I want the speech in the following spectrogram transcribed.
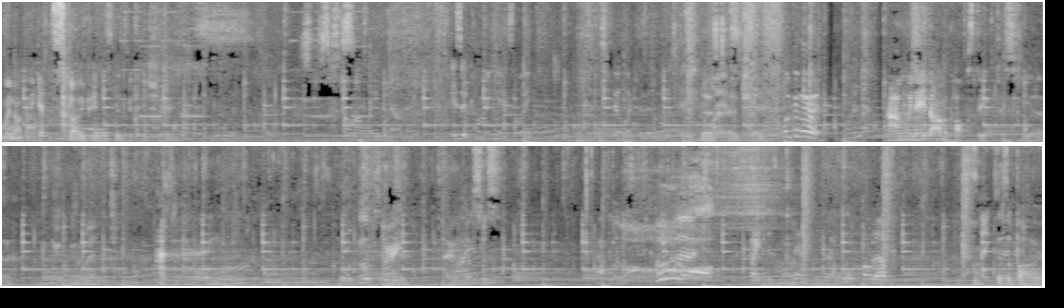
We're not going to get the scope in, it's going to be the issue. Just don't want to leave it out there. Is it coming easily? I just feel like there's a lot of tension. There's Nice. tension. Look at it. Um, we need the other pop stick just here. Hang on. Oops, sorry. Hang on, let's just. Wait, there's more down here. Look, hold up. It's There's a bow.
